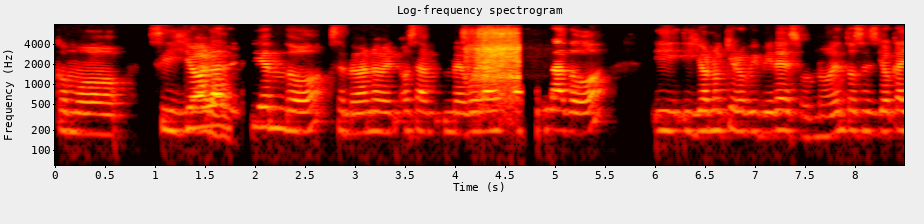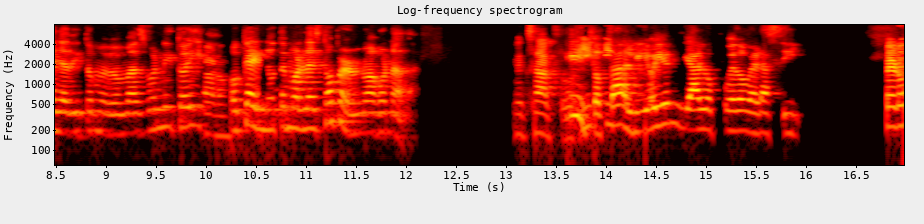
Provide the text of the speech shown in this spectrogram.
como si yo la defiendo, se me van a ver, o sea, me voy a, a un lado y, y yo no quiero vivir eso, ¿no? Entonces yo calladito me veo más bonito y, Claro. ok, no te molesto, pero no hago nada. Exacto. Sí, Y- y- total. Y hoy en día lo puedo ver así. Pero,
